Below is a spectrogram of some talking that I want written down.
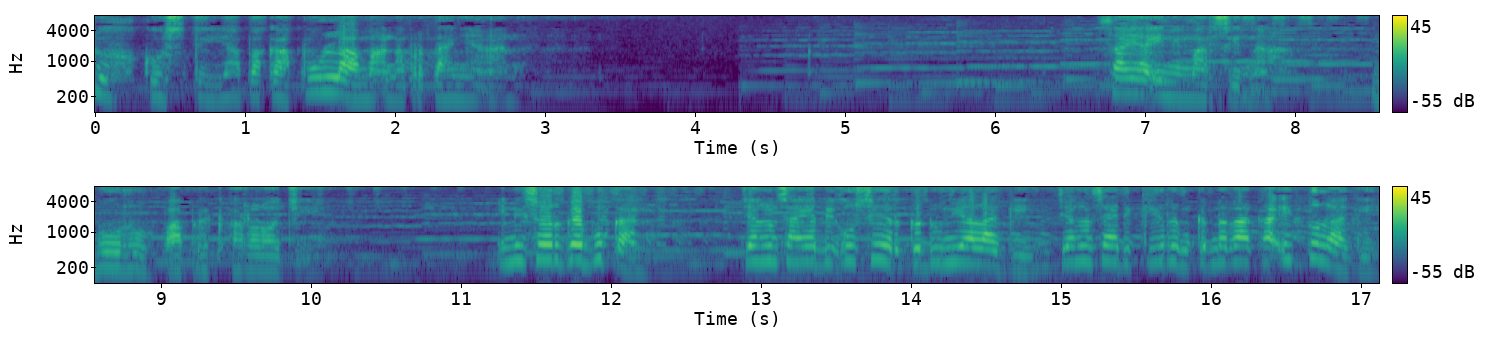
Duh Gusti, apakah pula makna pertanyaan? Saya ini Marsina, buruh pabrik arloji. Ini surga bukan? Jangan saya diusir ke dunia lagi, jangan saya dikirim ke neraka itu lagi.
